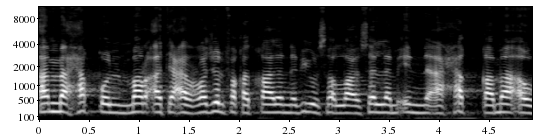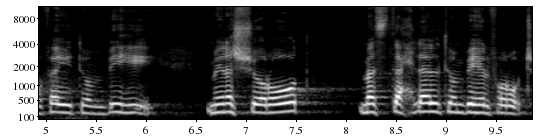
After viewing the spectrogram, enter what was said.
أما حق المرأة على الرجل فقد قال النبي صلى الله عليه وسلم إن أحق ما أوفيتم به من الشروط ما استحللتم به الفروج.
